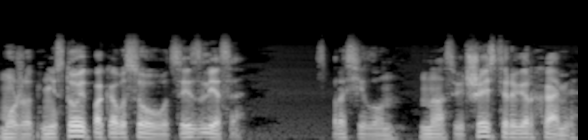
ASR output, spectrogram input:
«Может, не стоит пока высовываться из леса?» — спросил он. «Нас ведь шестеро верхами.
